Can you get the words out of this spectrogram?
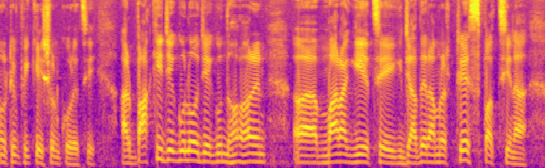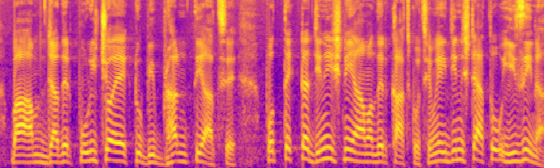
নোটিফিকেশন করেছি। আর বাকি যেগুলো যেগুলো ধরেন মারা গিয়েছে, যাদের আমরা ট্রেস পাচ্ছি না বা যাদের পরিচয়ে একটু বিভ্রান্তি আছে, প্রত্যেকটা জিনিস নিয়ে আমাদের কাজ করছে এবং এই জিনিসটা এত ইজি না।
